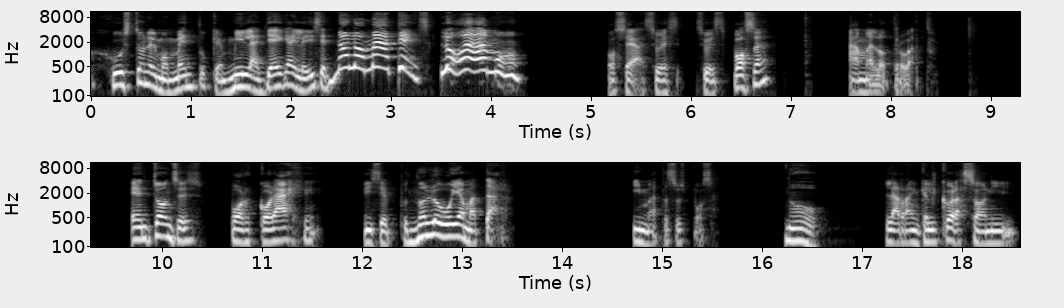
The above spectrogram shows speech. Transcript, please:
justo en el momento que Mila llega y le dice, ¡No lo mates! ¡Lo amo! O sea, su, es- su esposa ama al otro vato. Entonces, por coraje, dice, pues no lo voy a matar. Y mata a su esposa No. le arranca el corazón y.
